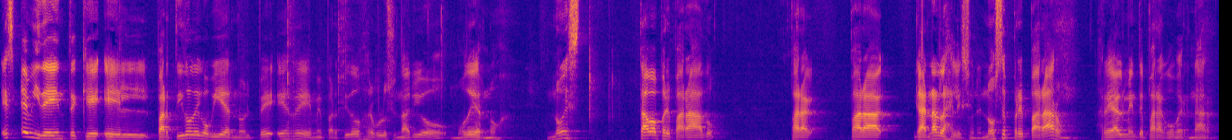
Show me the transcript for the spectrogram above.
es evidente que el partido de gobierno, el PRM, Partido Revolucionario Moderno, no estaba preparado para, para ganar las elecciones. No se prepararon realmente para gobernar.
